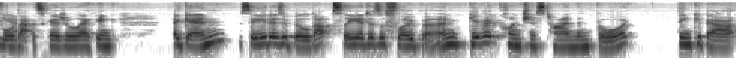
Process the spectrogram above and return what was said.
for Yeah. that schedule, I think again, see it as a build up, see it as a slow burn, give it conscious time and thought. Think about,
